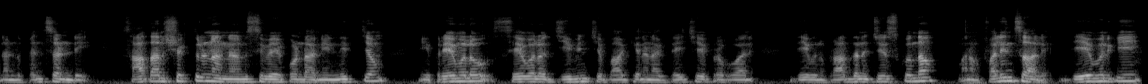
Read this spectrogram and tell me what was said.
నన్ను పెంచండి. సాధారణ శక్తులు నన్ను అలసివేయకుండా నేను నిత్యం మీ ప్రేమలో సేవలో జీవించే భాగ్యాన్ని నాకు దయచేయ ప్రభు అని దేవుని ప్రార్థన చేసుకుందాం. మనం ఫలించాలి. దేవునికి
